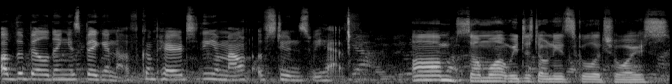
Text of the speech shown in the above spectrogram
of the building is big enough compared to the amount of students we have? Um, somewhat. We just don't need school of choice.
